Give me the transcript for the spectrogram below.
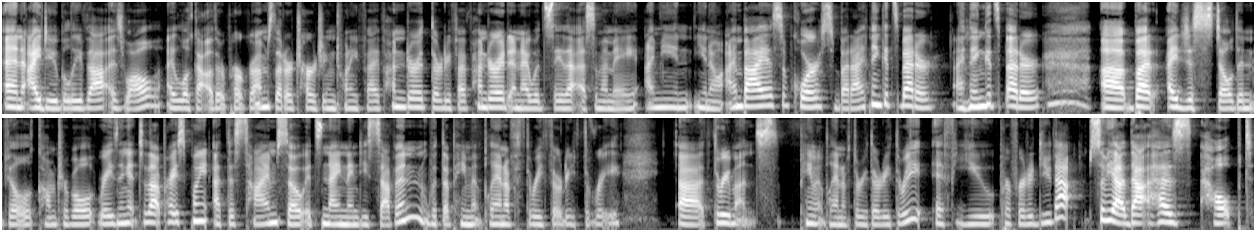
and I do believe that as well. I look at other programs that are charging 2500 3500 and I would say that SMMA, I mean, you know, I'm biased, of course, but I think it's better. I think it's better. Uh, but I just still didn't feel comfortable raising it to that price point at this time. So it's 997 with a payment plan of 333, uh, three months payment plan of 333 if you prefer to do that. So yeah, that has helped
